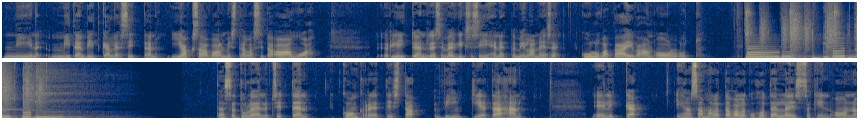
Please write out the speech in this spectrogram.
niin miten pitkälle sitten jaksaa valmistella sitä aamua liittyen nyt esimerkiksi siihen, että millainen se kuluva päivä on ollut. Tässä tulee nyt sitten konkreettista vinkkiä tähän. Eli ihan samalla tavalla kuin hotelleissakin on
